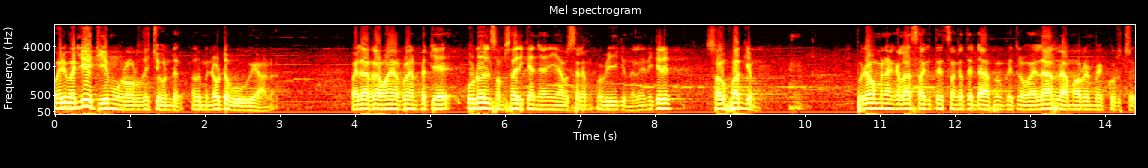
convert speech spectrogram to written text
ഒരു വലിയ ടീം പ്രവർത്തിച്ചുകൊണ്ട് അത് മുന്നോട്ട് പോവുകയാണ്. വയലാർ രാമായണനെ പറ്റി കൂടുതൽ സംസാരിക്കാൻ ഞാൻ ഈ അവസരം ഉപയോഗിക്കുന്നില്ല. എനിക്കൊരു സൗഭാഗ്യം പുരോഗമന കലാസാഹിത്യ സംഘത്തിന്റെ ആഭിമുഖ്യത്തിൽ വയലാർ രാമവർമ്മയെക്കുറിച്ച്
